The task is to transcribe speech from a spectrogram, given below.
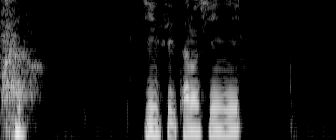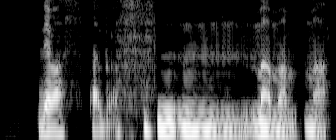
人生楽しみ出ます、多分。うんうんうんうん。まあまあまあ。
